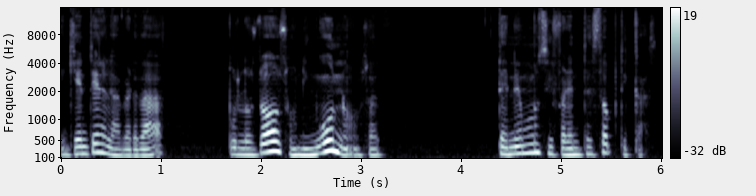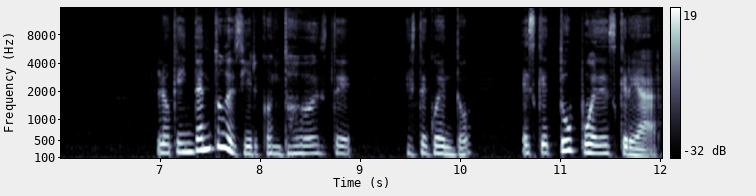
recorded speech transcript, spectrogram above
¿Y quién tiene la verdad? Pues los dos o ninguno. O sea, tenemos diferentes ópticas. Lo que intento decir con todo este, este cuento es que tú puedes crear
